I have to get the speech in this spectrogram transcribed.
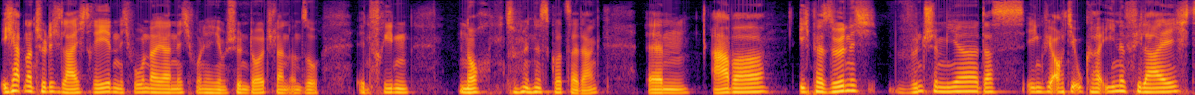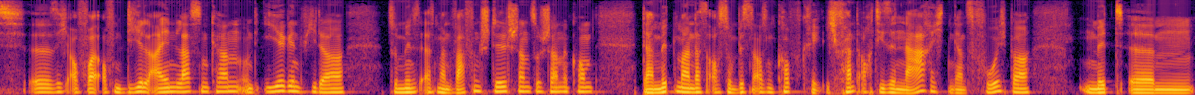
ich habe natürlich leicht reden. Ich wohne da ja nicht, wohne ja hier im schönen Deutschland und so in Frieden noch, zumindest Gott sei Dank. Ähm, aber ich persönlich wünsche mir, dass irgendwie auch die Ukraine vielleicht äh, sich auf, auf einen Deal einlassen kann und irgendwie da zumindest erstmal ein Waffenstillstand zustande kommt, damit man das auch so ein bisschen aus dem Kopf kriegt. Ich fand auch diese Nachrichten ganz furchtbar mit, ähm,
